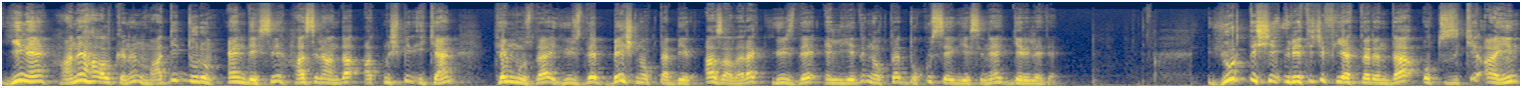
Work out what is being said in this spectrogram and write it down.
Yine hane halkının maddi durum endeksi Haziran'da 61 iken Temmuz'da %5.1 azalarak %57.9 seviyesine geriledi. Yurt dışı üretici fiyatlarında 32 ayın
